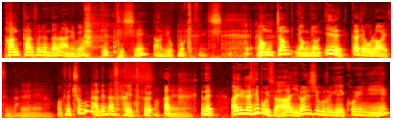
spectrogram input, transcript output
방탄소년단은 아니고요. BTC. 아, 욕 먹겠네. 씨. 0.001까지 올라와 있습니다. 네. 어, 근데 출금이 안 된다는 소리가 있더라고요. 네. 근데 아 이거 해보고 있어요. 아 이런 식으로 이게 코인이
